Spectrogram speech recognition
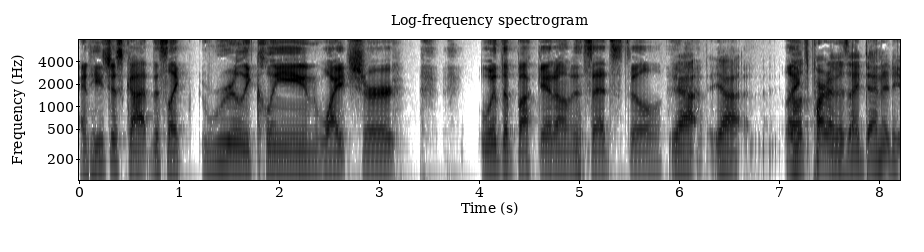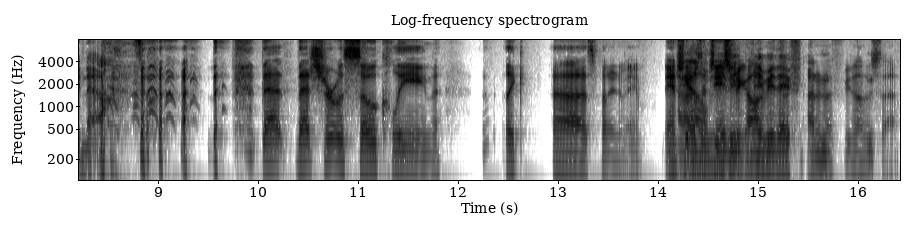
and he's just got this like really clean white shirt with the bucket on his head still. Yeah, yeah. well, it's part of his identity now. that that shirt was so clean. Like, uh, it's funny to me. And she has don't a know, G string on. Maybe they've. I don't know if you noticed that.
